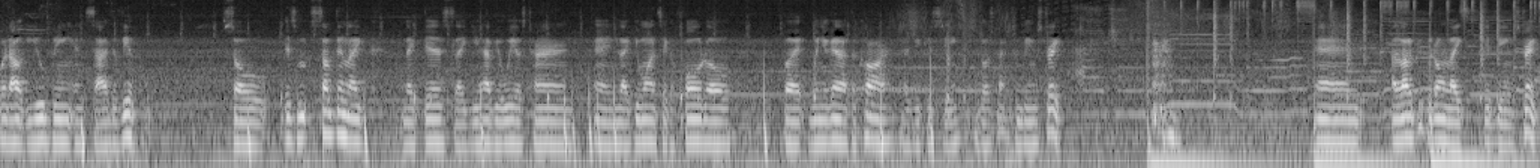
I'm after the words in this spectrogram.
without you being inside the vehicle. So it's something like like this, like you have your wheels turned and like you want to take a photo but when you get out the car, as you can see, it goes back to being straight. and a lot of people don't like it being straight.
